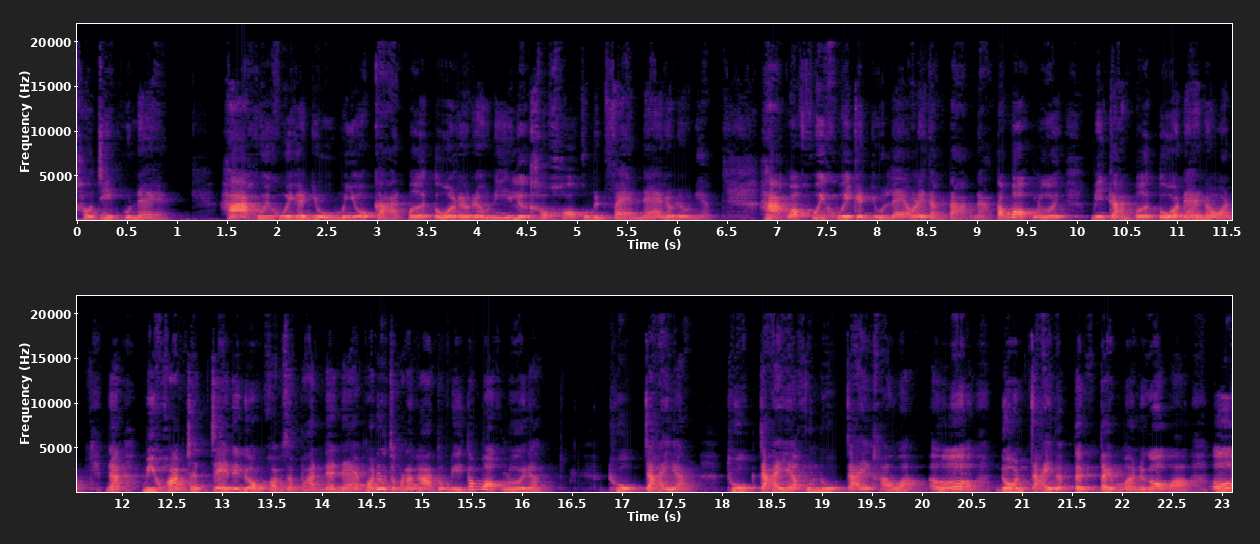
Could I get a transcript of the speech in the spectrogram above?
เขาจีบคุณแน่ หากคุยคุยกันอยู่มีโอกาสเปิดตัวเร็วๆนี้ หรือเขาขอคุณเป็นแฟนแน่เร็วๆเนี้ยหากว่าคุยคุยกันอยู่แล้วอะไรต่างๆ นะ ต้องบอกเลยมีการเปิดตัวแน่นอนนะมีความชัดเจนในเรื่องของความสัมพันธ์แน่ๆเพราะดูจากพลังงานตรงนี้ต้องบอกเลยนะ ถูกใจอะ ถูกใจอะคุณถูกใจเขาอะ เออ โดนใจแบบเต็มๆอะนึกออกปะเออ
